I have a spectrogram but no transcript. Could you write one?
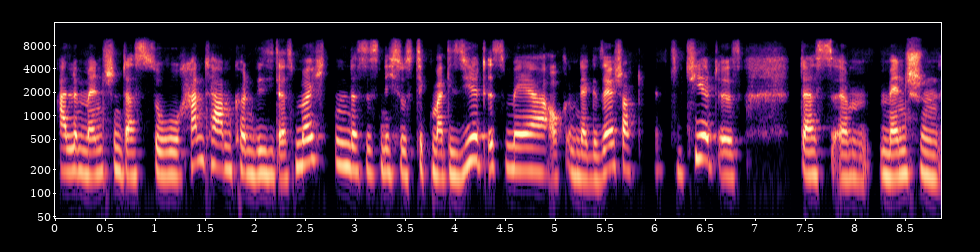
alle Menschen das so handhaben können, wie sie das möchten, dass es nicht so stigmatisiert ist mehr, auch in der Gesellschaft akzeptiert ist, dass ähm, Menschen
